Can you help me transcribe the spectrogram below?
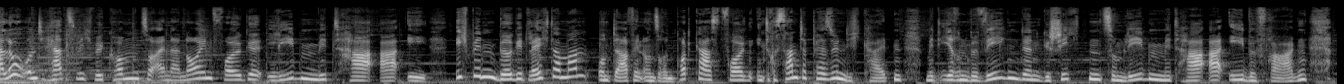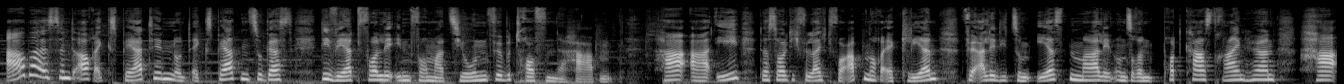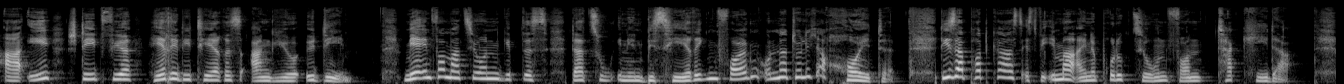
Hallo und herzlich willkommen zu einer neuen Folge Leben mit HAE. Ich bin Birgit Lechtermann und darf in unseren Podcast-Folgen interessante Persönlichkeiten mit ihren bewegenden Geschichten zum Leben mit HAE befragen. Aber es sind auch Expertinnen und Experten zu Gast, die wertvolle Informationen für Betroffene haben. HAE, das sollte ich vielleicht vorab noch erklären, für alle, die zum ersten Mal in unseren Podcast reinhören. HAE steht für hereditäres Angioödem. Mehr Informationen gibt es dazu in den bisherigen Folgen und natürlich auch heute. Dieser Podcast ist wie immer eine Produktion von Takeda.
